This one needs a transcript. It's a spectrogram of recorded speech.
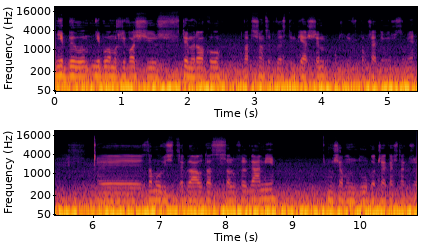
nie było, nie było możliwości już w tym roku 2021, czyli w poprzednim już w sumie, zamówić tego auta z alufelgami. Musiałbym długo czekać, także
